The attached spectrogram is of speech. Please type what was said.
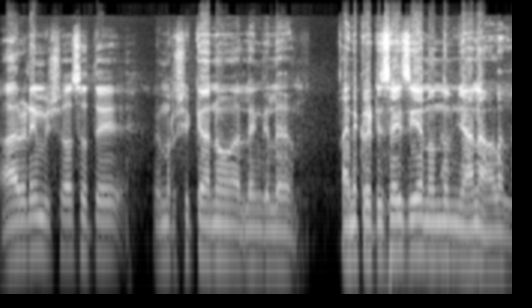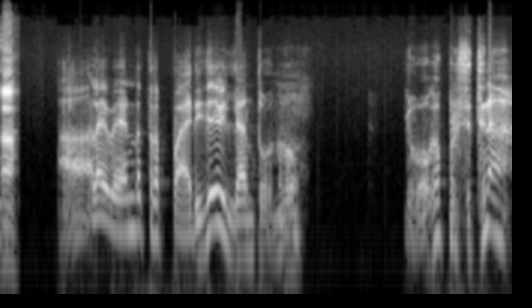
ആരുടെയും വിശ്വാസത്തെ വിമർശിക്കാനോ അല്ലെങ്കിൽ അതിനെ ക്രിട്ടിസൈസ് ചെയ്യാനൊന്നും ഞാൻ ആളല്ല. ആളെ വേണ്ടത്ര പരിചയമില്ലാന്ന് തോന്നുന്നു ലോകപ്രസിദ്ധനാ.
